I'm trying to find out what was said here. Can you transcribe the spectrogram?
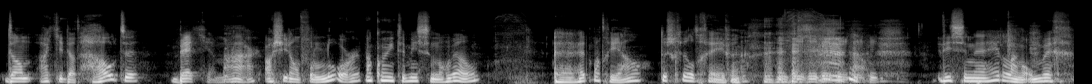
dan had je dat houten bedje. Maar als je dan verloor, dan kon je tenminste nog wel eh, het materiaal de schuld geven. nou, dit is een hele lange omweg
